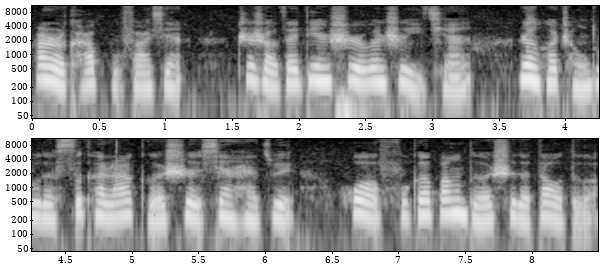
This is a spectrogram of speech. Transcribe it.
阿尔卡普发现，至少在电视问世以前，任何程度的斯克拉格式陷害罪或福格邦德式的道德。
